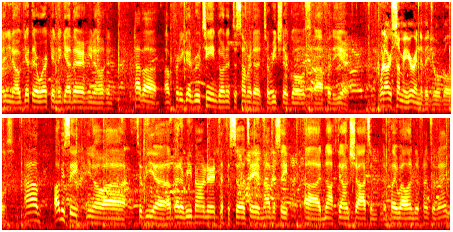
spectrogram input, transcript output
and, you know, get their work in together, you know, and have a, a pretty good routine going into summer to, to reach their goals uh, for the year. What are some of your individual goals? Um, obviously, you know, uh, to be a, a, better rebounder, to facilitate, and obviously uh, knock down shots and, and, play well on the defensive end.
